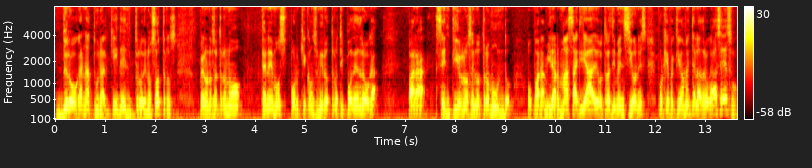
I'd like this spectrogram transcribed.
droga natural que hay dentro de nosotros. Pero nosotros no tenemos por qué consumir otro tipo de droga para sentirnos en otro mundo o para mirar más allá de otras dimensiones, porque efectivamente la droga hace eso.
